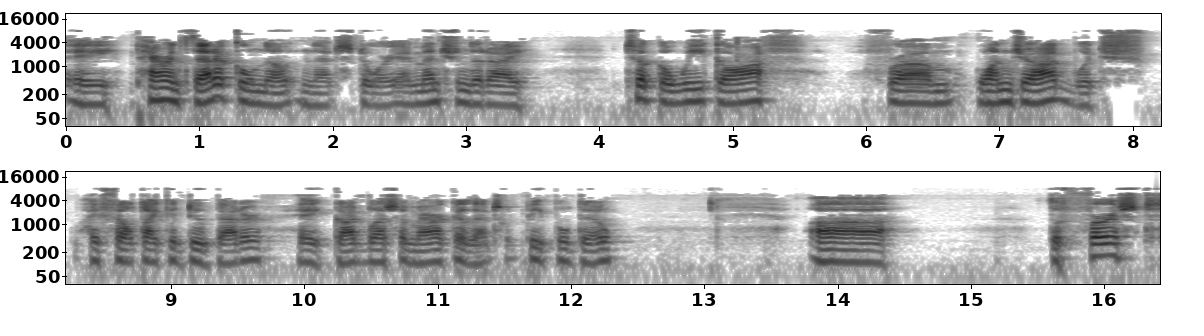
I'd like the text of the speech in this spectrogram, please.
A parenthetical note in that story I mentioned that I took a week off from one job, which I felt I could do better. Hey, God bless America, that's what people do. Uh, the first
